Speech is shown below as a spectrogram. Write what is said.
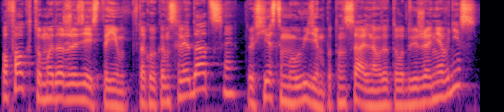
По факту мы даже здесь стоим в такой консолидации, то есть если мы увидим потенциально вот это вот движение вниз,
